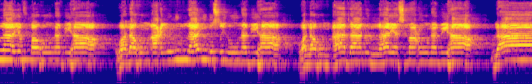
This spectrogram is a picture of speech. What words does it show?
لا يفقهون بها ولهم أعين لا يبصرون بها ولهم آذان لا يسمعون بها أولئك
